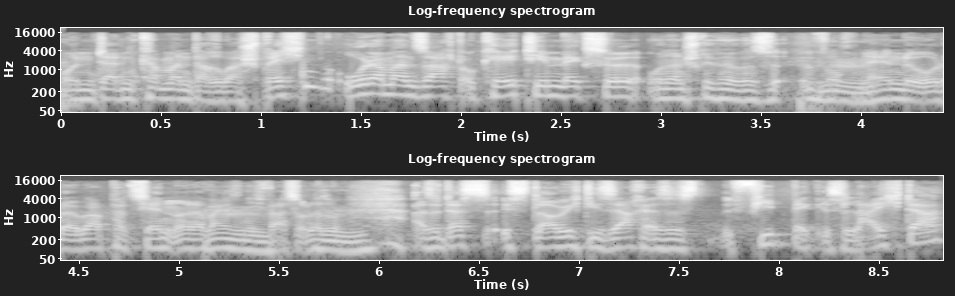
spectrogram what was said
Und dann kann man darüber sprechen oder man sagt, okay, Themenwechsel und dann sprechen wir über das Wochenende oder über Patienten oder weiß nicht was oder so. Also das ist, glaube ich, die Sache. Es ist, Feedback ist leichter,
